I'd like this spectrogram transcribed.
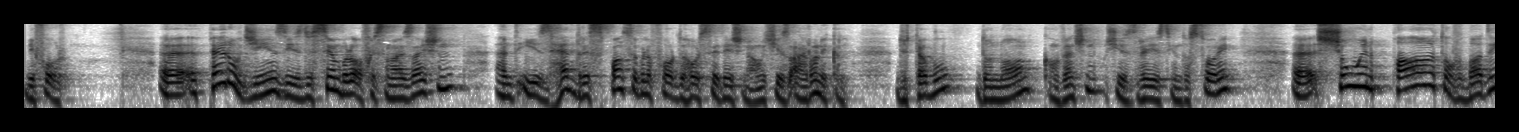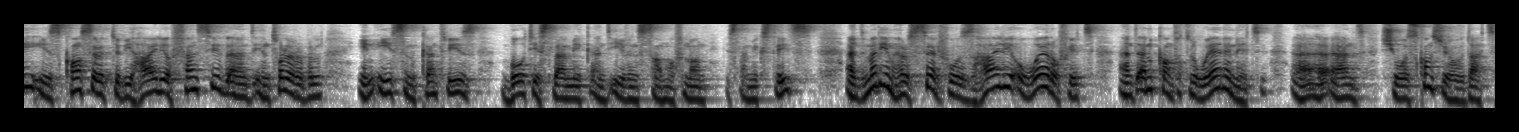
before. Uh, a pair of jeans is the symbol of Islamization and is held responsible for the whole situation, which is ironical. The taboo, the norm, convention, which is raised in the story, uh, showing part of body is considered to be highly offensive and intolerable in Eastern countries, both Islamic and even some of non-Islamic states. And Maryam herself was highly aware of it and uncomfortable wearing it, uh, and she was conscious of that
